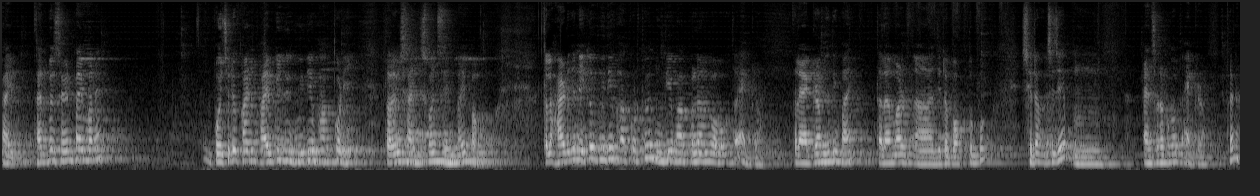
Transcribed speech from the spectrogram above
ফাইভ সাঁত্রিশ পয়েন্ট সেভেন ফাইভ মানে পঁয়ষট্টি পয়েন্ট ফাইভকে যদি দুই দিয়ে ভাগ করি, তাহলে আমি সাঁত্রিশ পয়েন্ট সেভেন ফাইভ পাবো। তাহলে হাইড্রোজেন একেও দুই দিয়ে ভাগ করতে হবে দুই দিয়ে ভাগ করলে আমি পাবো কত? এক গ্রাম। তাহলে এক গ্রাম যদি পাই, তাহলে আমার যেটা বক্তব্য, সেটা হচ্ছে যে অ্যান্সার হবে কত? এক গ্রাম, তাই না?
